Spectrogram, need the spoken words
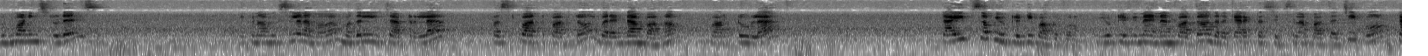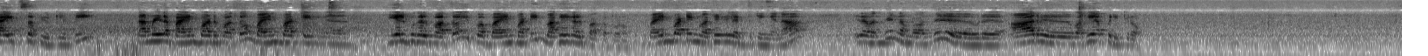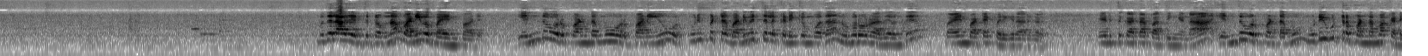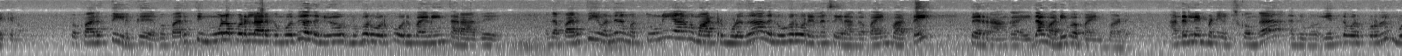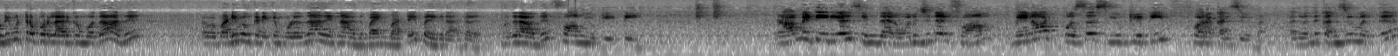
Good morning students எக்கனாமிக்ஸில் நம்ம முதல் சாப்டரில் ஃபஸ்ட் பார்ட் பார்த்துட்டோம். இப்போ ரெண்டாம் பாகம் பார்ட் டூவில் டைப்ஸ் ஆஃப் யூட்டிலிட்டி பார்க்க போகிறோம் யூட்டிலிட்டினா என்னன்னு பார்த்தோம். அதோட கேரக்டரிஸ்டிக்ஸ்லாம் பார்த்தாச்சு. இப்போ டைப்ஸ் ஆஃப் யூட்டிலிட்டி தமிழில் பயன்பாடு பார்த்தோம். பயன்பாட்டின் இயல்புகள் பார்த்தோம். இப்போ பயன்பாட்டின் வகைகள் பார்க்க போகிறோம் பயன்பாட்டின் வகைகள் எடுத்துட்டிங்கன்னா இதை வந்து நம்ம வந்து ஒரு ஆறு வகையாக பிரிக்கிறோம். முதலாவது எடுத்துட்டோம்னா வடிவ பயன்பாடு. எந்த ஒரு பண்டமும் ஒரு பணியும் ஒரு குறிப்பிட்ட வடிவத்தில் கிடைக்கும் போது தான் நுகர்வோர் அதை வந்து பயன்பாட்டை பெறுகிறார்கள். எடுத்துக்காட்டா பார்த்தீங்கன்னா எந்த ஒரு பண்டமும் முடிவுற்ற பண்டமா கிடைக்கணும். இப்போ பருத்தி இருக்கு. இப்போ பருத்தி மூலப்பொருளா இருக்கும்போது அது நுகர்வோருக்கு ஒரு பயனையும் தராது. அந்த பருத்தியை வந்து நம்ம துணியாக மாற்றும் பொழுது தான் அது நுகர்வோர் என்ன செய்கிறாங்க பயன்பாட்டை பெறுறாங்க. இதுதான் வடிவ பயன்பாடு. அண்டர்லைன் பண்ணி வச்சுக்கோங்க. அது எந்த ஒரு பொருளும் முடிவுற்ற பொருளா இருக்கும்போது தான் அது வடிவம் கிடைக்கும் பொழுது அது என்ன ஆகுது பயன்பாட்டை பெறுகிறார்கள் முதலாவது form utility raw materials in their original form may not purchase utility for a consumer அது வந்து கன்சூமருக்கு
